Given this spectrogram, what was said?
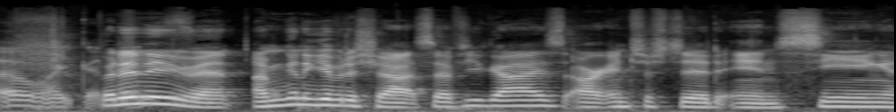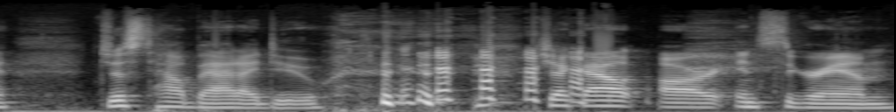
Oh my goodness. but in any event, I'm going to give it a shot. So if you guys are interested in seeing just how bad I do, check out our Instagram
